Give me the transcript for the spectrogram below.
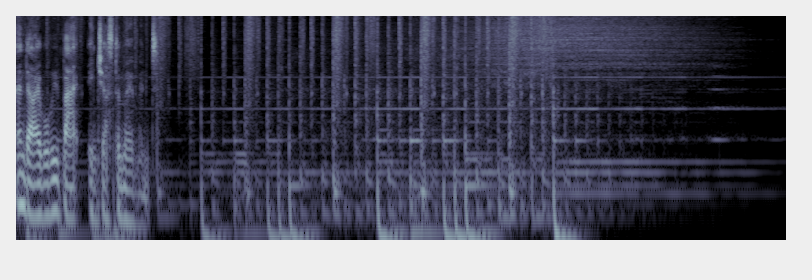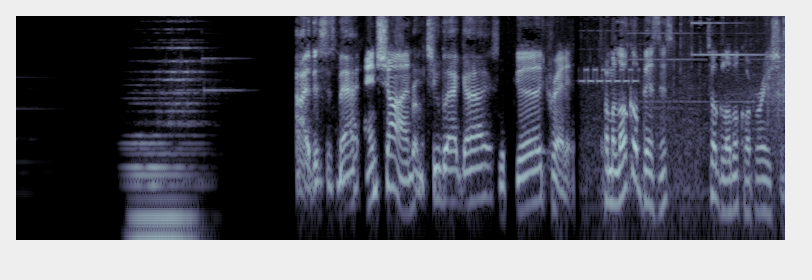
and I will be back in just a moment. Hi, this is Matt and Sean from Two Black Guys with Good Credit. From a local business to a global corporation.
